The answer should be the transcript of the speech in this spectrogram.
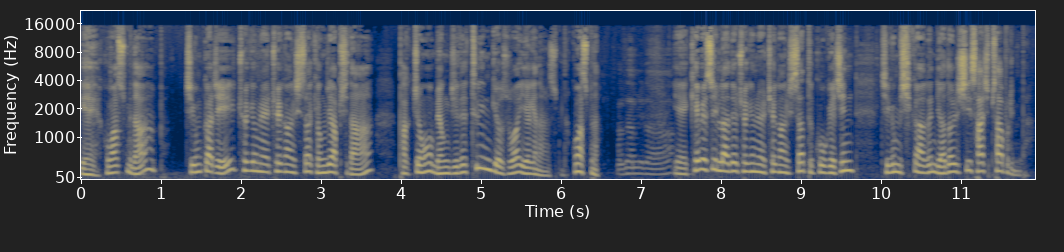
예, 고맙습니다. 지금까지 최경련의 최강 시사 경제합시다. 박정호 명지대 특임 교수와 이야기 나눴습니다. 고맙습니다. 감사합니다. 예, KBS 일라디오 최경련의 최강시사 듣고 계신 지금 시각은 8시 44분입니다.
